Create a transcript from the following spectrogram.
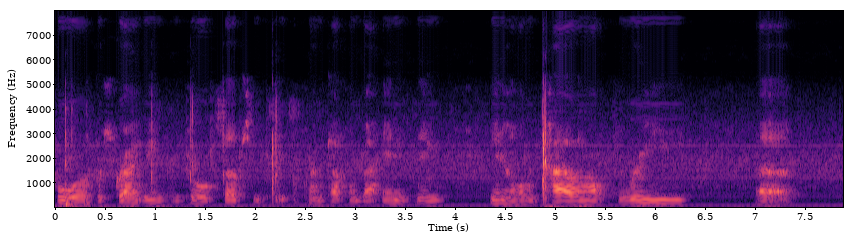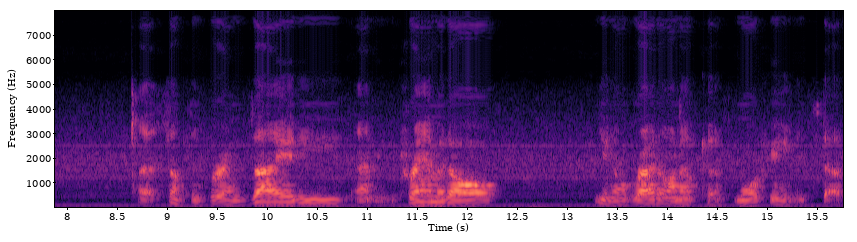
for prescribing controlled substances. I'm talking about anything, you know, Tylenol 3, uh, uh, something for anxiety, I mean, tramadol, you know, right on up to morphine and stuff.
